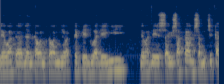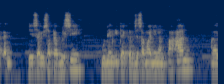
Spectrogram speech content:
lewat uh, dan kawan-kawan lewat TP2 Dewi, lewat desa wisata bisa menciptakan desa wisata bersih, kemudian kita kerjasama dengan Pak An, uh,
